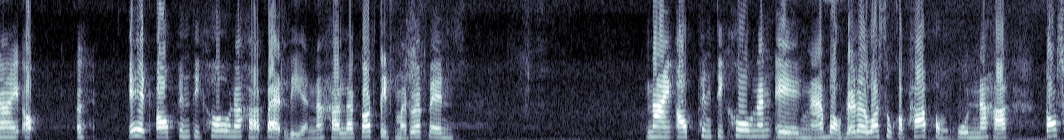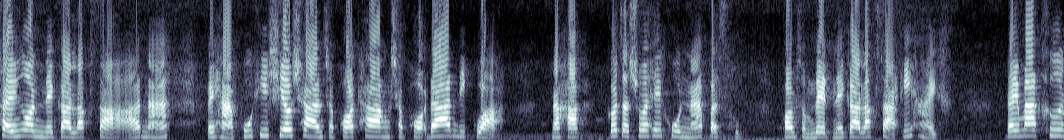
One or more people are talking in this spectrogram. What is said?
Nine of เอ้ย Eight of Pentacle นะคะแปดเหรียญนะคะ แล้วก็ติดมาด้วยเป็น Nine of Pentacle นั่นเองนะ บอกได้เลยว่าสุขภาพของคุณนะคะ ต้องใช้เงินในการรักษานะ ไปหาผู้ที่เชี่ยวชาญเฉพาะทางเฉพาะด้านดีกว่านะคะ ก็จะช่วยให้คุณนะประสบความสำเร็จในการรักษาที่หายได้มากขึ้น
